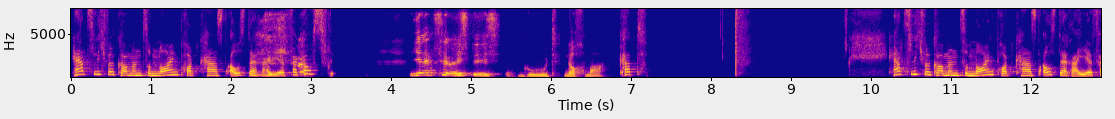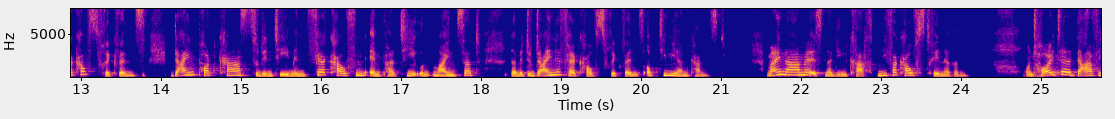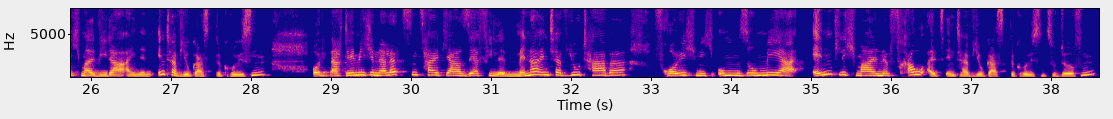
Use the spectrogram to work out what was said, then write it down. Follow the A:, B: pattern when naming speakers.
A: Herzlich willkommen zum neuen Podcast aus der Reihe Verkaufsfrieden.
B: Jetzt höre ich dich.
A: Gut, nochmal. Cut. Herzlich willkommen zum neuen Podcast aus der Reihe Verkaufsfrequenz. Dein Podcast zu den Themen Verkaufen, Empathie und Mindset, damit du deine Verkaufsfrequenz optimieren kannst. Mein Name ist Nadine Krachten, die Verkaufstrainerin. Und heute darf ich mal wieder einen Interviewgast begrüßen. Und nachdem ich in der letzten Zeit ja sehr viele Männer interviewt habe, freue ich mich umso mehr, endlich mal eine Frau als Interviewgast begrüßen zu dürfen.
